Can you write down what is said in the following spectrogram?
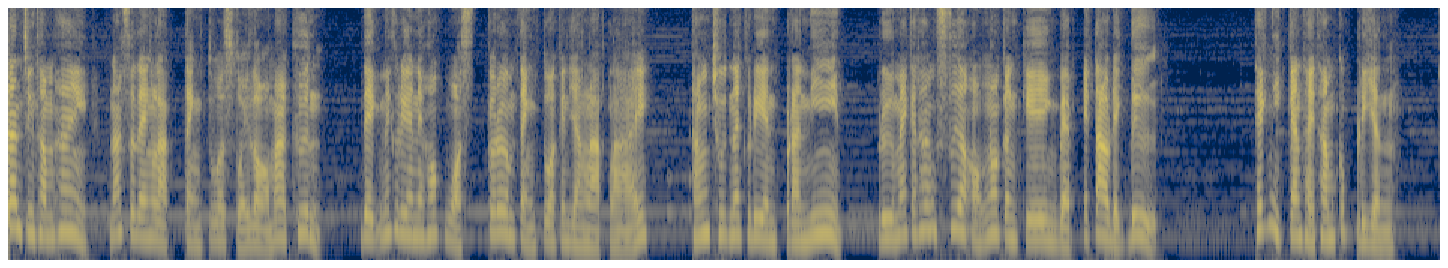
นั่นจึงทำให้นักแสดงหลักแต่งตัวสวยหล่อมากขึ้น เด็กนักเรียนในฮอกวอตส์ก็เริ่มแต่งตัวกันอย่างหลากหลาย ทั้งชุดนักเรียนประณีต หรือแม้กระทั่งเสื้อออกนอกกางเกง แบบไอ้เต้าเด็กดื้อ เทคนิคการถ่ายทำก็เปลี่ยน ใ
